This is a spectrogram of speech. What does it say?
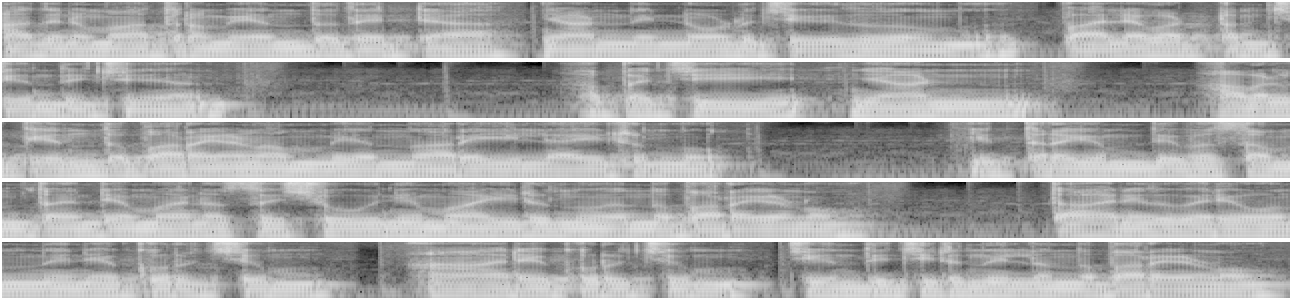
അതിന് മാത്രം എന്ത് തെറ്റാ ഞാൻ നിന്നോട് ചെയ്തതെന്ന് പലവട്ടം ചിന്തിച്ചു ഞാൻ. അപ്പച്ചി ഞാൻ അവൾക്ക് എന്ത് പറയണം എന്നറിയില്ലായിരുന്നു ഇത്രയും ദിവസം തന്റെ മനസ്സ് ശൂന്യമായിരുന്നു എന്ന് പറയണോ? താനിതുവരെ ഒന്നിനെക്കുറിച്ചും ആരെക്കുറിച്ചും ചിന്തിച്ചിരുന്നില്ലെന്ന് പറയണോ?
